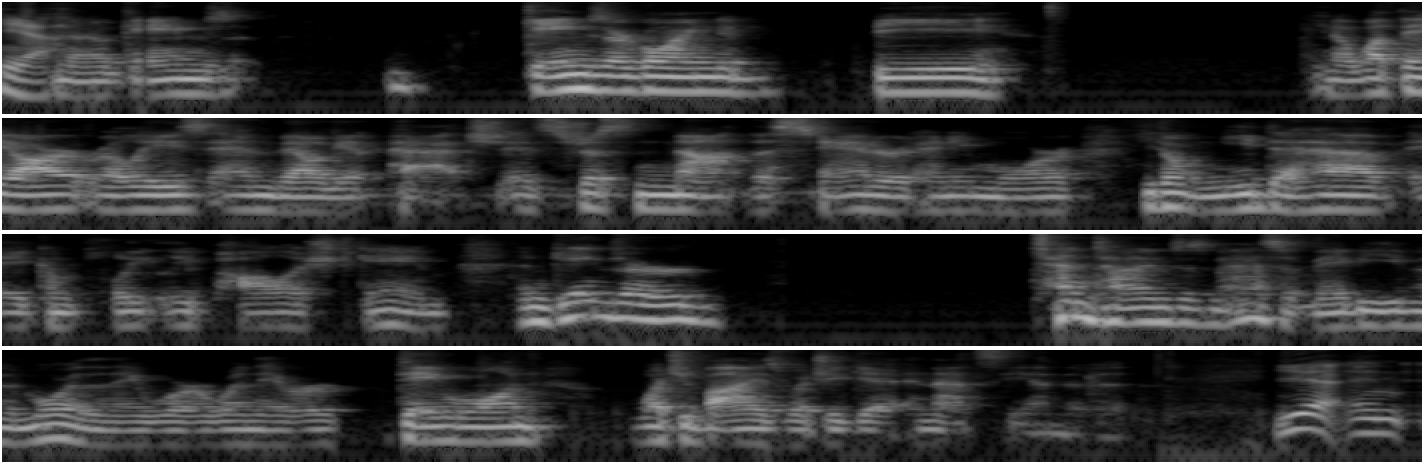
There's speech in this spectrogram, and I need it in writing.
yeah, You know, games games are going to be you know what they are at release and they'll get patched. It's just not the standard anymore. You don't need to have a completely polished game. And games are 10 times as massive, maybe even more than they were when they were day one. What you buy is what you get, and that's the end of it. yeah, and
